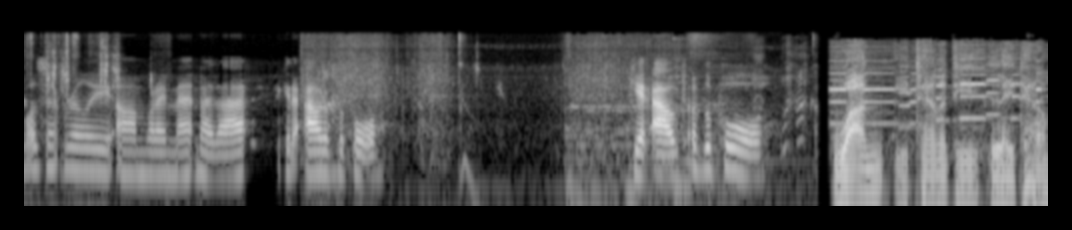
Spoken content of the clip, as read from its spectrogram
wasn't really um, what I meant by that. Get out of the pool. Get out of the pool. One eternity later.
